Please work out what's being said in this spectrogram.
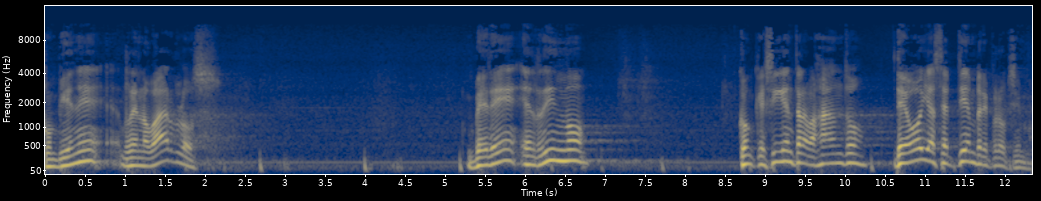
conviene renovarlos veré el ritmo con que siguen trabajando de hoy a septiembre próximo.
